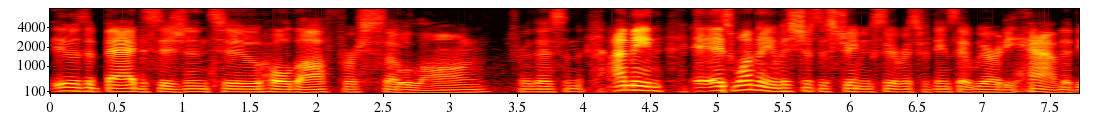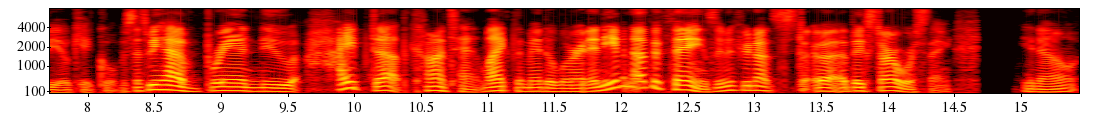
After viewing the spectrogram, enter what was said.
it was a bad decision to hold off for so long for this. And I mean, it's one thing if it's just a streaming service for things that we already have, that'd be okay, cool. But since we have brand new, hyped up content like The Mandalorian and even other things, even if you're not st- uh, a big Star Wars thing, you know,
